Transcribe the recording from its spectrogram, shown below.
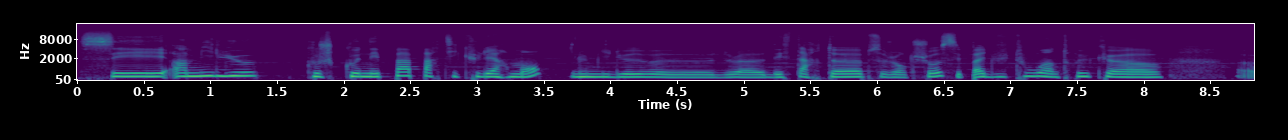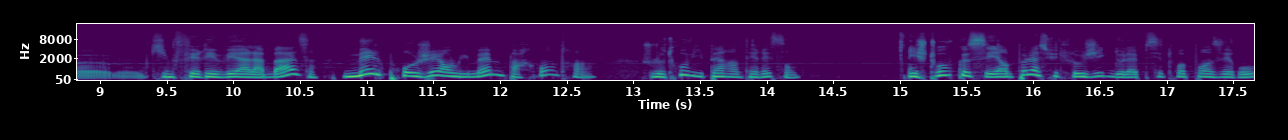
C'est un milieu que je connais pas particulièrement, le milieu des startups, ce genre de choses. C'est pas du tout un truc euh, qui me fait rêver à la base. Mais le projet en lui-même, par contre, je le trouve hyper intéressant. Et je trouve que c'est un peu la suite logique de la Psy 3.0,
